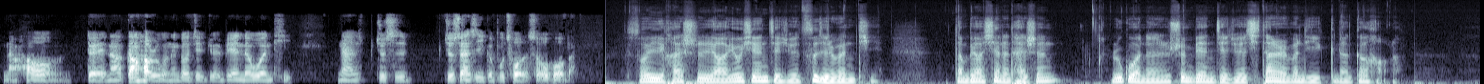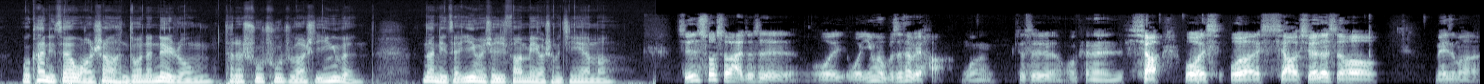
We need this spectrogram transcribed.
然后对，那刚好如果能够解决别人的问题，那就是就算是一个不错的收获吧。所以还是要优先解决自己的问题，但不要陷得太深。如果能顺便解决其他人问题，那更好了。我看你在网上很多的内容，它的输出主要是英文，那你在英文学习方面有什么经验吗？其实说实话，就是我我英文不是特别好，我就是我可能小我我小学的时候没怎么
